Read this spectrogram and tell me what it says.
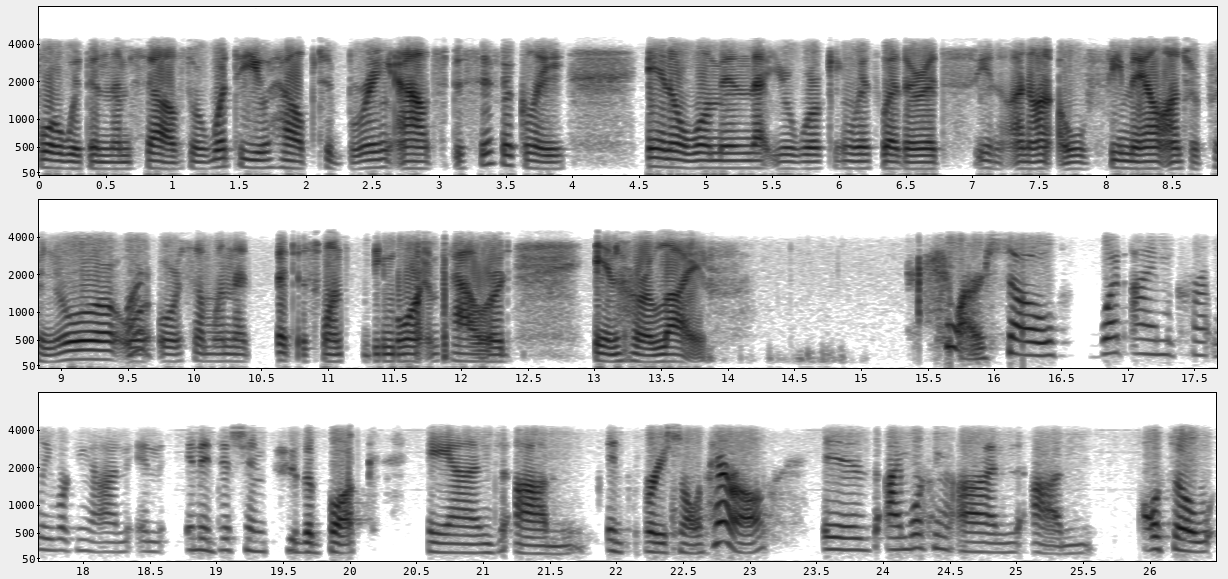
for within themselves, or what do you help to bring out specifically? In a woman that you're working with, whether it's you know an, a female entrepreneur or or someone that that just wants to be more empowered in her life. Sure. So what I'm currently working on, in in addition to the book and um, inspirational apparel, is I'm working on um, also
